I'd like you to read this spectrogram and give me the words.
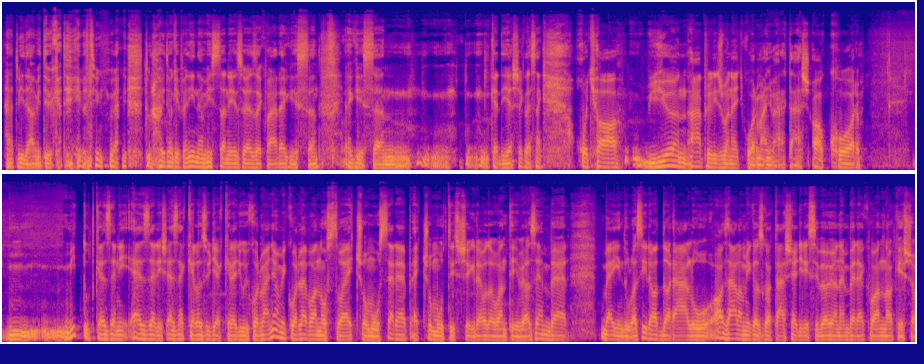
Hát vidám időket éltünk meg. Tulajdonképpen innen visszanézve ezek már egészen, egészen kedélyesek lesznek. Hogyha jön áprilisban egy kormányváltás, akkor mit tud kezdeni ezzel és ezekkel az ügyekkel egy új kormány, amikor le van osztva egy csomó szerep, egy csomó tisztségre oda van téve az ember, beindul az iratdaráló, az államigazgatás egy részében olyan emberek vannak, és a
